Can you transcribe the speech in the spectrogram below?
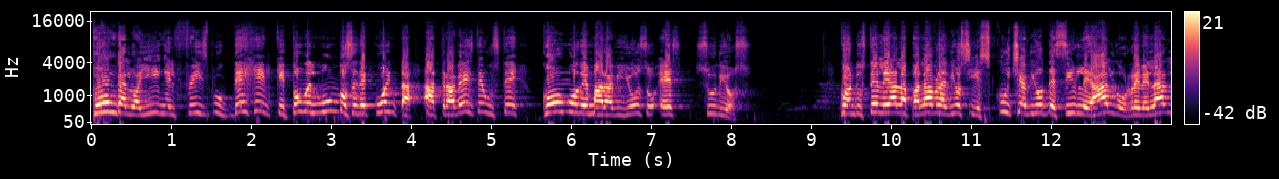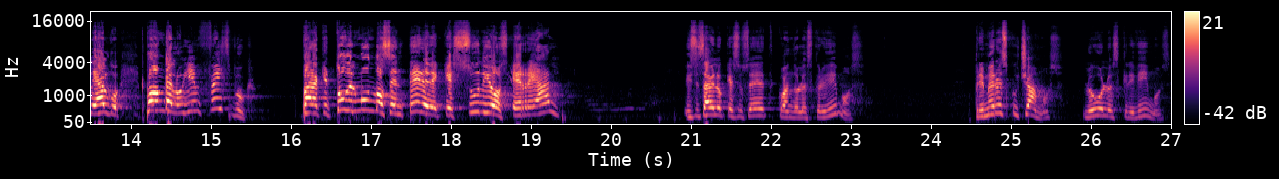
Póngalo ahí en el Facebook. Deje que todo el mundo se dé cuenta a través de usted cómo de maravilloso es su Dios. Cuando usted lea la palabra de Dios y escuche a Dios decirle algo, revelarle algo, póngalo ahí en Facebook para que todo el mundo se entere de que su Dios es real. Y usted sabe lo que sucede cuando lo escribimos. Primero escuchamos, luego lo escribimos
